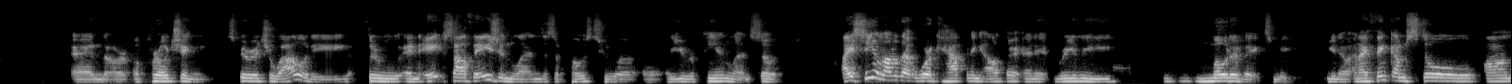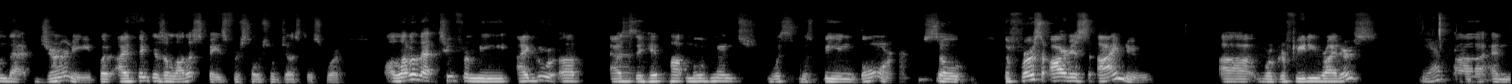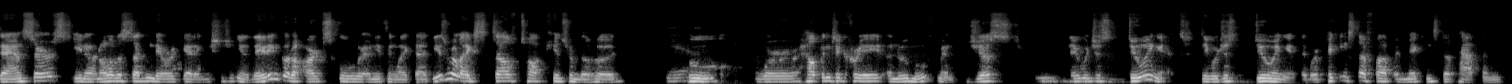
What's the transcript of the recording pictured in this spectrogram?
and are approaching spirituality through an a- South Asian lens as opposed to a, a, European lens. So I see a lot of that work happening out there, and it really motivates me. You know, and I think I'm still on that journey, but I think there's a lot of space for social justice work. A lot of that too for me. I grew up as the hip hop movement was was being born. So the first artists I knew uh, were graffiti writers yeah, uh, and dancers, you know, and all of a sudden they were getting, you know, they didn't go to art school or anything like that. These were like self-taught kids from the hood yeah. who were helping to create a new movement. Just they were just doing it. They were just doing it. They were picking stuff up and making stuff happen,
